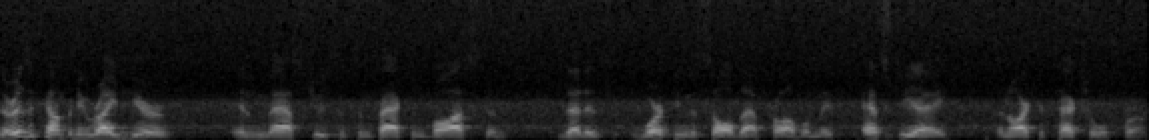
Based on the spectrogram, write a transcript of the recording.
There is a company right here in Massachusetts, in fact in Boston, that is working to solve that problem. It's SGA, an architectural firm.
